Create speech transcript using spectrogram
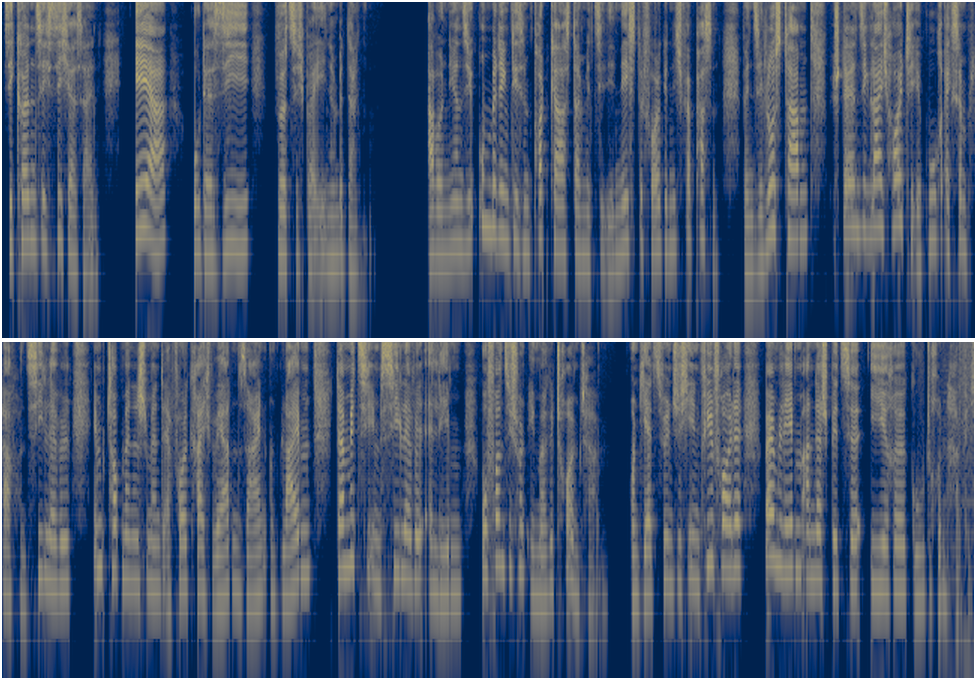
Sie können sich sicher sein, er oder sie wird sich bei Ihnen bedanken. Abonnieren Sie unbedingt diesen Podcast, damit Sie die nächste Folge nicht verpassen. Wenn Sie Lust haben, bestellen Sie gleich heute Ihr Buchexemplar von C-Level im Top-Management erfolgreich werden, sein und bleiben, damit Sie im C-Level erleben, wovon Sie schon immer geträumt haben. Und jetzt wünsche ich Ihnen viel Freude beim Leben an der Spitze. Ihre Gudrun Happich.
